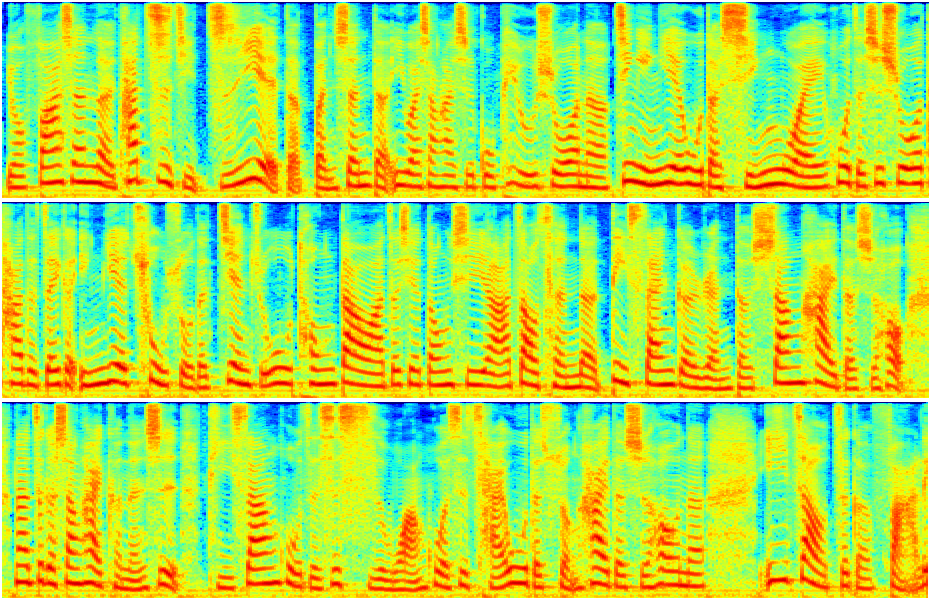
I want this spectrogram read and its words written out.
有发生了他自己职业的本身的意外伤害事故，譬如说呢，经营业务的行为，或者是说他的这个营业处所的建筑物通道啊，这些东西啊，造成了第三个人的伤害的时候，那这个伤害可能是体伤，或者是死亡，或者是财物的损害的时候呢，依照这个法律。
